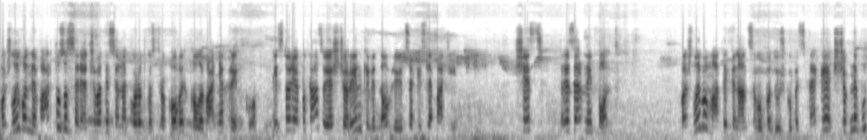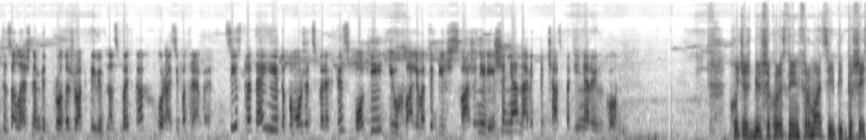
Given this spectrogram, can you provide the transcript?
можливо, не варто зосереджуватися на короткострокових коливаннях ринку. Історія показує, що ринки відновлюються після падінь. 6. Резервний фонд. Важливо мати фінансову подушку безпеки, щоб не бути залежним від продажу активів на збитках у разі потреби. Ці стратегії допоможуть зберегти спокій і ухвалювати більш зважені рішення навіть під час падіння ринку. Хочеш більше корисної інформації? Підпишись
